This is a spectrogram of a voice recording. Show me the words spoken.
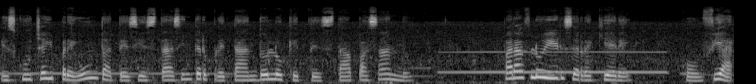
Escucha y pregúntate si estás interpretando lo que te está pasando. Para fluir se requiere confiar,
